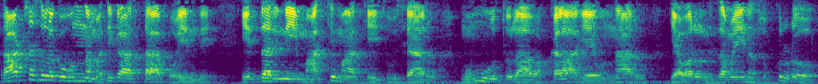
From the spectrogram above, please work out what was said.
రాక్షసులకు ఉన్న మతి కాస్తా పోయింది. ఇద్దరిని మార్చి మార్చి చూశారు. ముమ్మూతులా ఒక్కలాగే ఉన్నారు. ఎవరు నిజమైన శుక్రుడో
